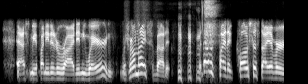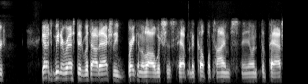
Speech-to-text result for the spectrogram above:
asked me if I needed a ride anywhere and was real nice about it. but that was probably the closest I ever got to being arrested without actually breaking the law, which has happened a couple times, you know, in the past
